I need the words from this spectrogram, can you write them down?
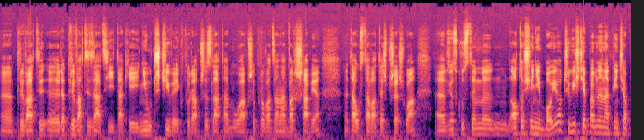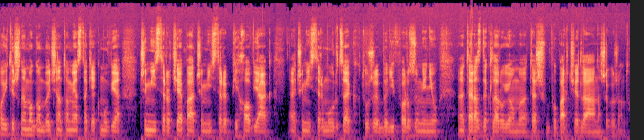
e, prywaty, reprywatyzacji takiej nieuczciwej, która przez lata była przeprowadzana w Warszawie. Ta ustawa też przeszła. W związku z tym o to się nie boję. Oczywiście pewne napięcia polityczne mogą być, natomiast tak jak mówię, czy minister Ociepa, czy minister Piechowiak, e, czy minister Murdzek, którzy byli w porozumieniu, e, teraz deklarują e, też poparcie dla naszego rządu.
